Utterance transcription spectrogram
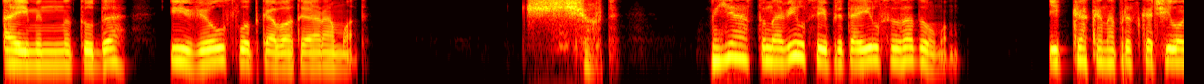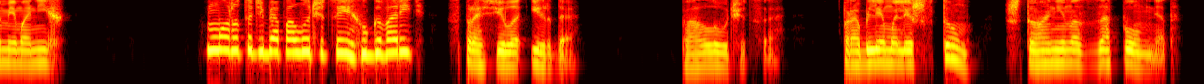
А именно туда и вел сладковатый аромат. Черт! Я остановился и притаился за домом. И как она проскочила мимо них? «Может, у тебя получится их уговорить?» — спросила Ирда. «Получится. Проблема лишь в том, что они нас запомнят.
